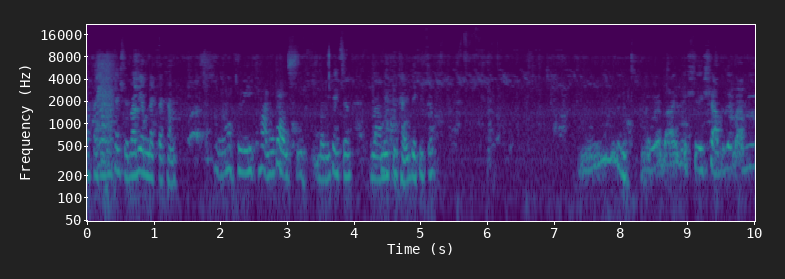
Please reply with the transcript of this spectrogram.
একটা কথা খাইছে। বাবি আপনি একটা খান। তুই খান খাইছি। বাবি খাইছেন? আমি একটু খাই দেখি তো। সেই রে বাবি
